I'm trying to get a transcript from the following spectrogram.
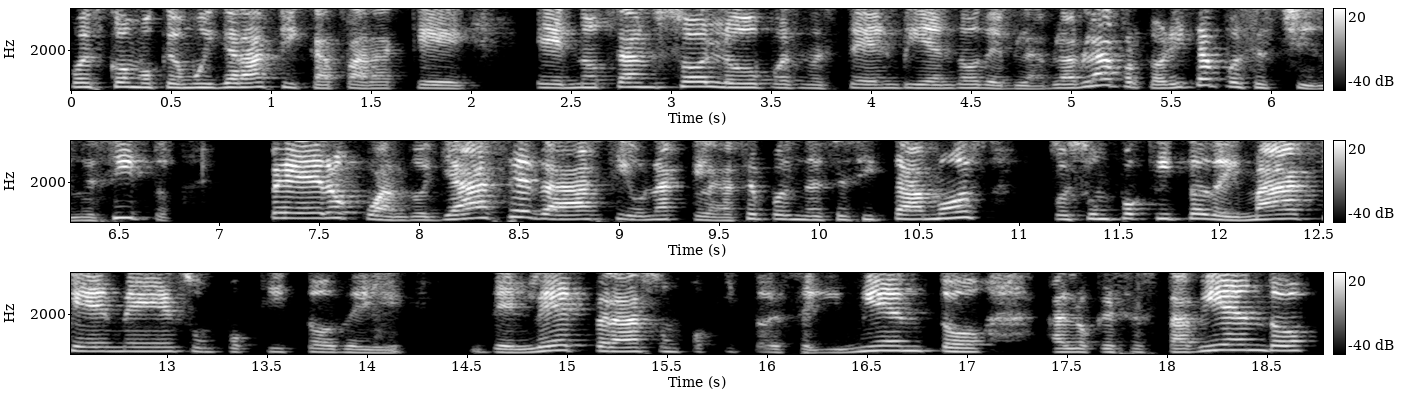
pues como que muy gráfica para que eh, no tan solo pues me estén viendo de bla, bla, bla, porque ahorita pues es chismecito. Pero cuando ya se da así una clase, pues necesitamos pues un poquito de imágenes, un poquito de, de letras, un poquito de seguimiento a lo que se está viendo.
